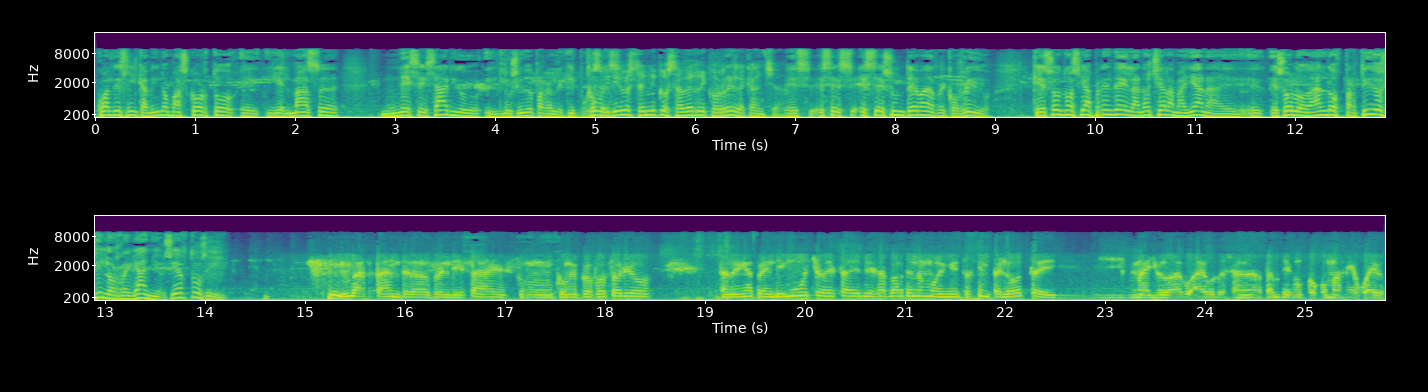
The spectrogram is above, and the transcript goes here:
cuál es el camino más corto eh, y el más eh, necesario, inclusive para el equipo. Como dirían es, los técnicos, saber recorrer la cancha. es- ese es- ese es un tema de recorrido, que eso no se aprende de la noche a la mañana, eh, eh, eso lo dan los partidos y los regaños, ¿cierto? Sí. Bastante los aprendizajes. Con, con el profesorio también aprendí mucho de esa, de esa parte en los movimientos sin pelota y, y me ayudó a, a evolucionar también un poco más mi juego.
